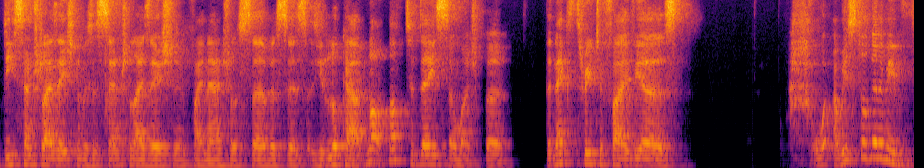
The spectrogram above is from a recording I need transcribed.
decentralization versus centralization in financial services as you look out not not today so much but the next three to five years are we still going to be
